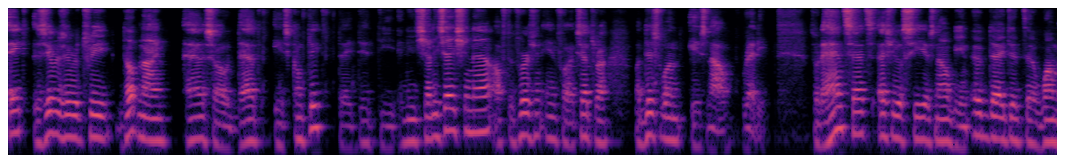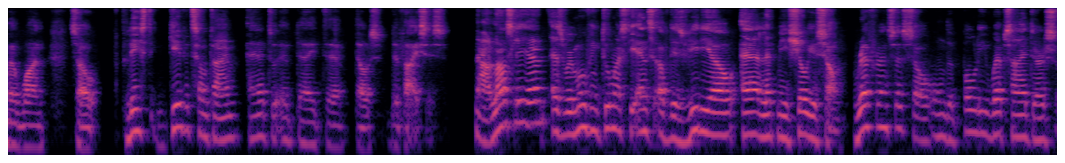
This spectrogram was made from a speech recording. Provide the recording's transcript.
8003.9 and so that is complete. They did the initialization uh, of the version info, etc. But this one is now ready. So the handsets, as you'll see, is now being updated uh, one by one. So at least give it some time uh, to update uh, those devices. Now, lastly, uh, as we're moving too much the ends of this video, uh, let me show you some references. So on the Poly website, there's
